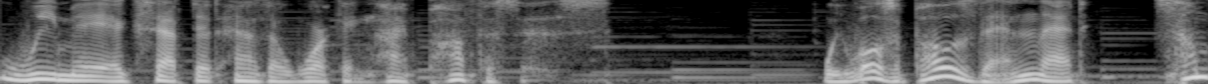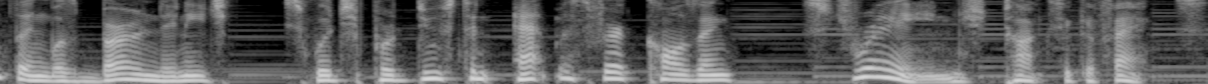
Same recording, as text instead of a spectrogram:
we may accept it as a working hypothesis. We will suppose then that something was burned in each case which produced an atmosphere causing strange toxic effects.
